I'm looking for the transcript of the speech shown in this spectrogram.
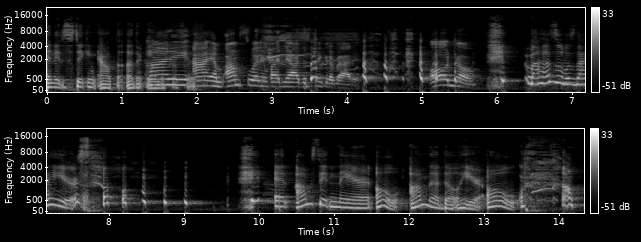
and it's sticking out the other end. Honey, I am I'm sweating right now just thinking about it. oh no. My husband was not here. So and I'm sitting there, oh, I'm the adult here. Oh,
